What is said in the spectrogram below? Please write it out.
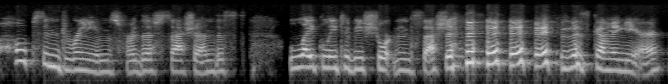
hopes and dreams for this session, this likely to be shortened session in this coming year?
